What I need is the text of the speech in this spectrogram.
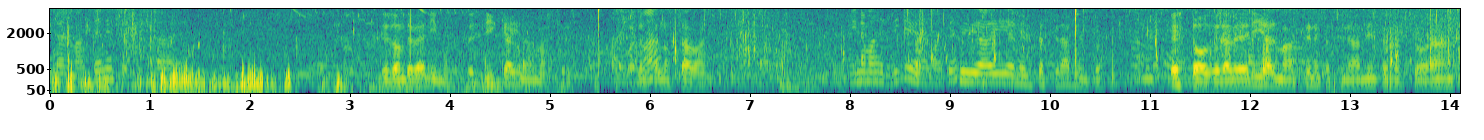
El almacén es el que está en- De donde venimos, del dique hay un almacén. Bueno, eso no estaba antes. Ahí nomás del dique y el almacén. Sí, ahí en el estacionamiento. Es todo, heladería, almacén, estacionamiento, restaurante,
